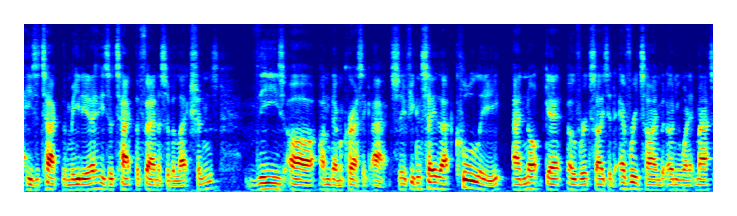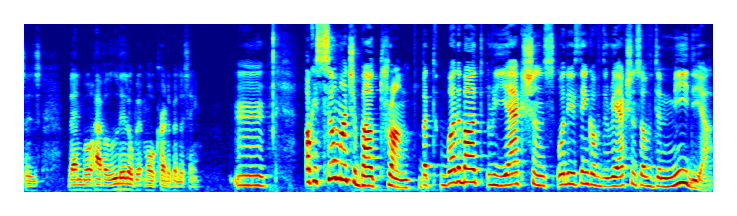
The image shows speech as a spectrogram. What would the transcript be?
He's attacked the media. He's attacked the fairness of elections. These are undemocratic acts. So if you can say that coolly and not get overexcited every time, but only when it matters, then we'll have a little bit more credibility. Mm. Okay, so much about Trump, but what about reactions? What do you think of the reactions of the media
